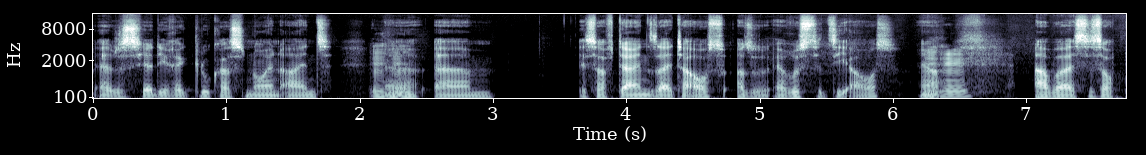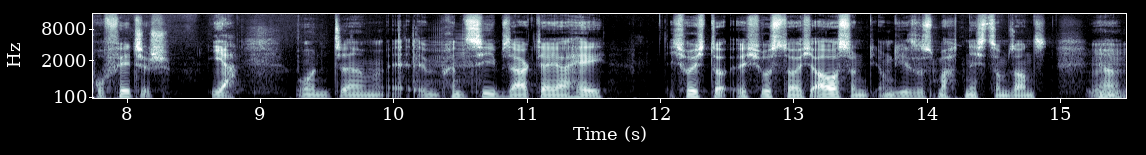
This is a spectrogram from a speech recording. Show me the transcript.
äh, das ist ja direkt Lukas 9,1, Mhm. äh, ähm, ist auf der einen Seite aus, also er rüstet sie aus, ja, Mhm. Aber es ist auch prophetisch. Ja. Und ähm, im Prinzip sagt er ja, hey, ich rüste, ich rüste euch aus und, und Jesus macht nichts umsonst. Ja, Mhm.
